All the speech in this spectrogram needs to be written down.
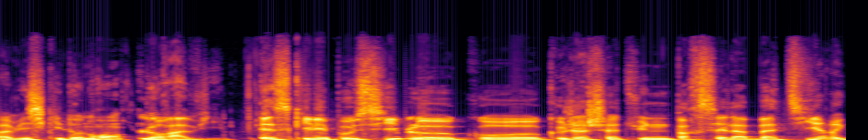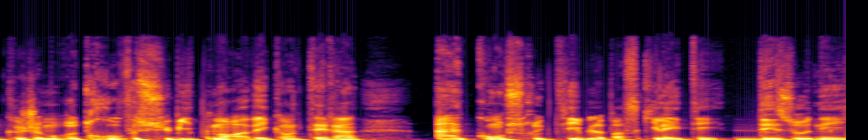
services qui donneront leur avis. Est-ce qu'il est possible que, que j'achète une parcelle à bâtir et que je me retrouve subitement avec un terrain inconstructible parce qu'il a été dézoné?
